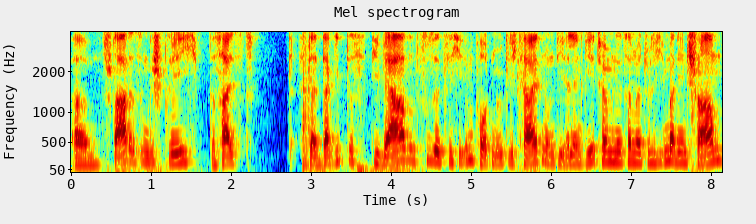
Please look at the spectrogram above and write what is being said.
Ähm, Start ist im Gespräch. Das heißt, da, da, gibt es diverse zusätzliche Importmöglichkeiten und die LNG-Terminals haben natürlich immer den Charme,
